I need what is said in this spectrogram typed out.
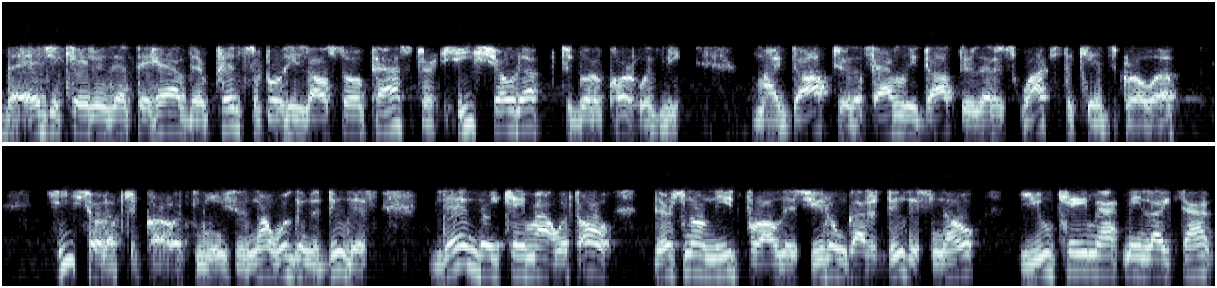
the educator that they have, their principal, he's also a pastor. He showed up to go to court with me. My doctor, the family doctor that has watched the kids grow up, he showed up to court with me. He says, No, we're going to do this. Then they came out with, Oh, there's no need for all this. You don't got to do this. No, you came at me like that.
